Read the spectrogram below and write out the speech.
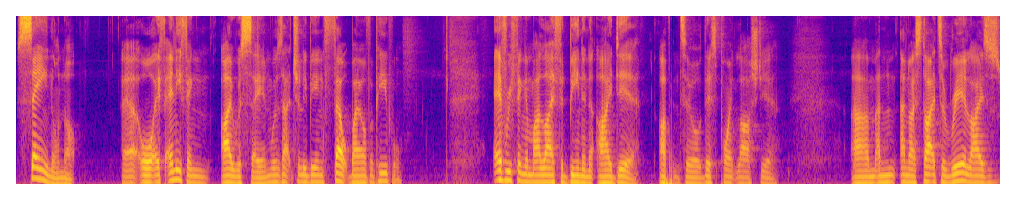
sane or not uh, or if anything I was saying was actually being felt by other people. Everything in my life had been an idea up until this point last year. Um, and, and I started to realize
